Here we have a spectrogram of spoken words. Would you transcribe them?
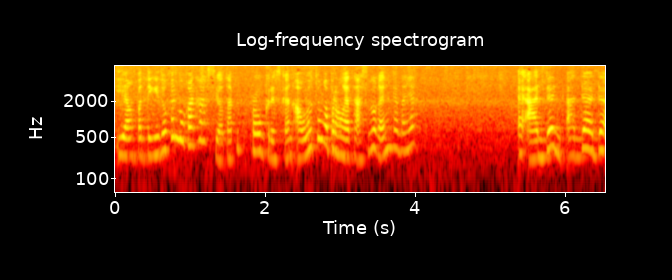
Yang penting itu kan bukan hasil tapi progres kan. Allah tuh nggak pernah lihat hasil kan katanya eh ada ada ada.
